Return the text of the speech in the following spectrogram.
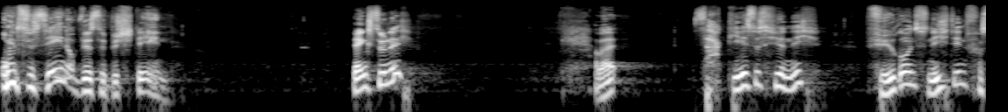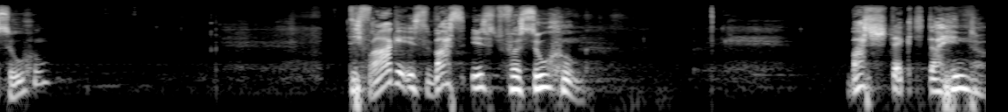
um zu sehen, ob wir sie bestehen. Denkst du nicht? Aber sagt Jesus hier nicht, führe uns nicht in Versuchung? Die Frage ist, was ist Versuchung? Was steckt dahinter?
